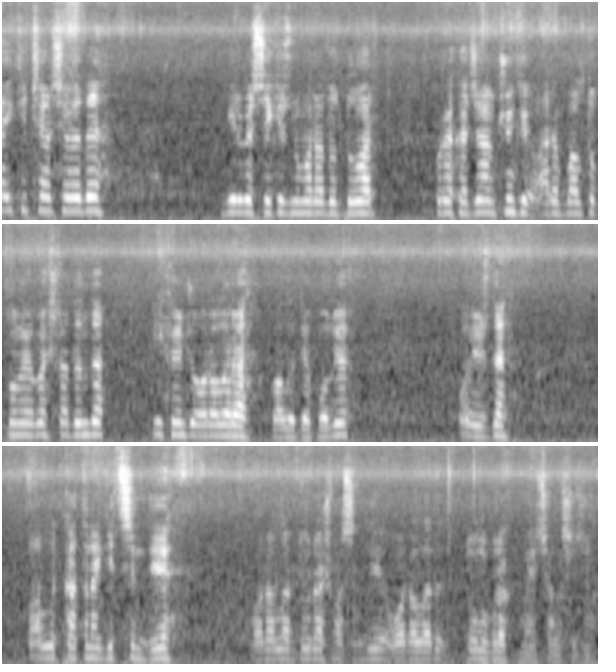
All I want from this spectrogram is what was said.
Üst katta iki çerçevede 1 ve 8 numarada duvar bırakacağım. Çünkü arı bal toplamaya başladığında ilk önce oralara balı depoluyor. O yüzden ballık katına gitsin diye oralarda uğraşmasın diye oraları dolu bırakmaya çalışacağım.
